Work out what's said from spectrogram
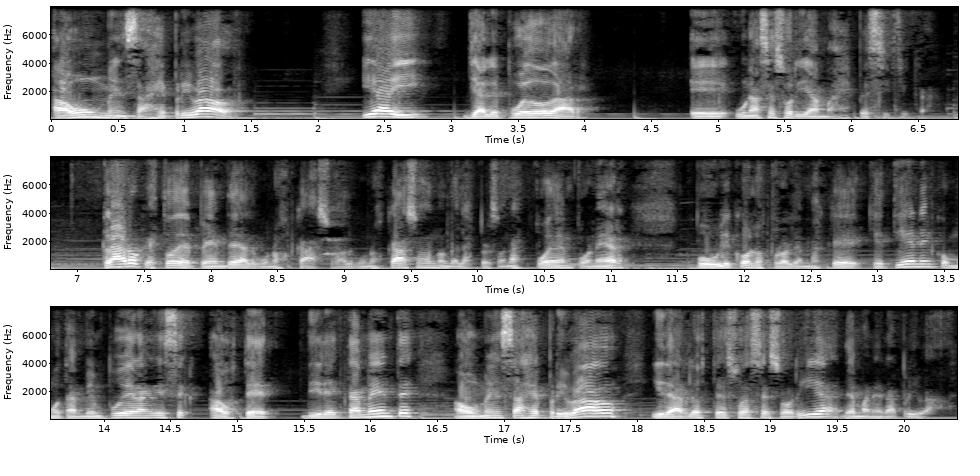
a un mensaje privado. Y ahí ya le puedo dar eh, una asesoría más específica. Claro que esto depende de algunos casos, algunos casos en donde las personas pueden poner público los problemas que, tienen, como también pudieran irse a usted directamente a un mensaje privado y darle a usted su asesoría de manera privada.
